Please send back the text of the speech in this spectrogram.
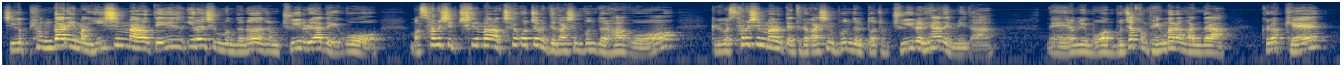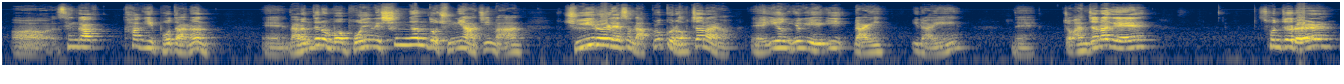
지금 평단이 막 20만 원대 이- 이러신 분들은 좀 주의를 해야 되고 뭐 37만 원 최고점에 들어가신 분들하고 그리고 30만 원대 들어가신 분들도 좀 주의를 해야 됩니다. 네, 여기 뭐 무조건 100만 원 간다. 그렇게 어, 생각하기보다는 예, 나름대로 뭐 본인의 신념도 중요하지만 주의를 해서 나쁠 건 없잖아요. 예, 이, 여기 이 라인, 이 라인. 네. 좀 안전하게 손절을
